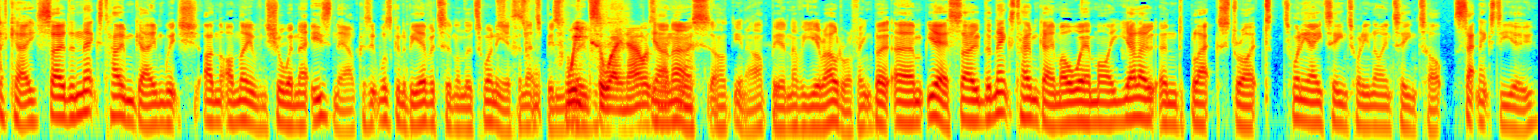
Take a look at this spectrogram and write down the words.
Okay, so the next home game, which I'm, I'm not even sure when that is now, because it was going to be Everton on the 20th, and that's been It's weeks moved. away now, isn't Yeah, I it? know. It's, uh, you know, I'll be another year older, I think. But um, yeah, so the next home game, I'll wear my yellow and black striped 2018-2019 top, sat next to you,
